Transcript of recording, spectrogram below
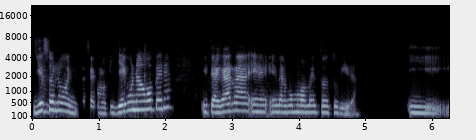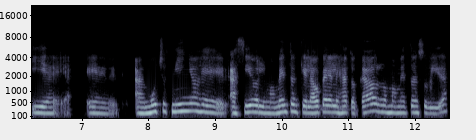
Y eso es lo bonito, o sea, como que llega una ópera y te agarra en, algún momento de tu vida. Y, a muchos niños ha sido el momento en que la ópera les ha tocado, en los momentos de su vida,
